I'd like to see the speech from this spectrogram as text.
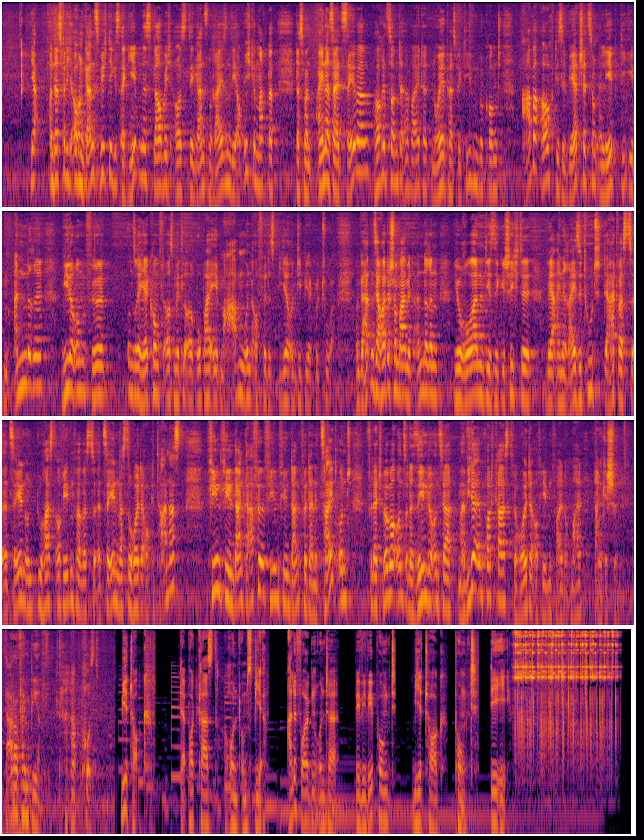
Ja, und das finde ich auch ein ganz wichtiges Ergebnis, glaube ich, aus den ganzen Reisen, die auch ich gemacht habe, dass man einerseits selber Horizonte erweitert, neue Perspektiven bekommt, aber auch diese Wertschätzung erlebt, die eben andere wiederum für unsere Herkunft aus Mitteleuropa eben haben und auch für das Bier und die Bierkultur. Und wir hatten es ja heute schon mal mit anderen Juroren, diese Geschichte, wer eine Reise tut, der hat was zu erzählen und du hast auf jeden Fall was zu erzählen, was du heute auch getan hast. Vielen, vielen Dank dafür, vielen, vielen Dank für deine Zeit und vielleicht hören wir uns oder sehen wir uns ja mal wieder im Podcast. Für heute auf jeden Fall nochmal Dankeschön. Darauf ein Bier. Prost. Bier Talk, der Podcast rund ums Bier. Alle Folgen unter www.biertalk.de.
